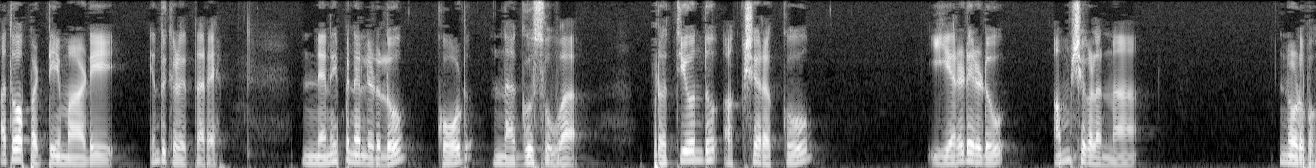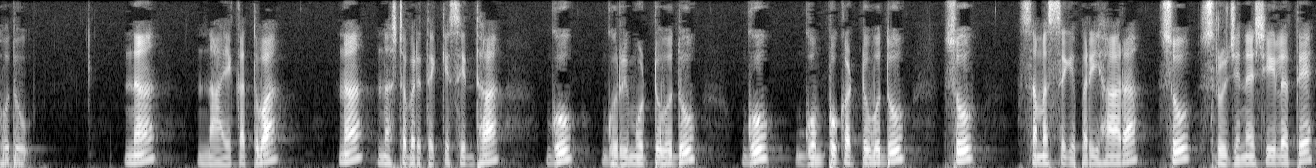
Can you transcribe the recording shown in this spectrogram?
ಅಥವಾ ಪಟ್ಟಿ ಮಾಡಿ ಎಂದು ಕೇಳುತ್ತಾರೆ. ನೆನಪಿನಲ್ಲಿಡಲು ಕೋಡ್ ನಗಿಸುವ. ಪ್ರತಿಯೊಂದು ಅಕ್ಷರಕ್ಕೂ ಎರಡೆರಡು ಅಂಶಗಳನ್ನು ನೋಡಬಹುದು. ನ ನಾಯಕತ್ವ, ನ ನಷ್ಟಭರಿತಕ್ಕೆ ಸಿದ್ಧ, ಗು ಗುರಿ ಮುಟ್ಟುವುದು ಗು ಗುಂಪು ಕಟ್ಟುವುದು, ಸು ಸಮಸ್ಯೆಗೆ ಪರಿಹಾರ, ಸು ಸೃಜನಶೀಲತೆ,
